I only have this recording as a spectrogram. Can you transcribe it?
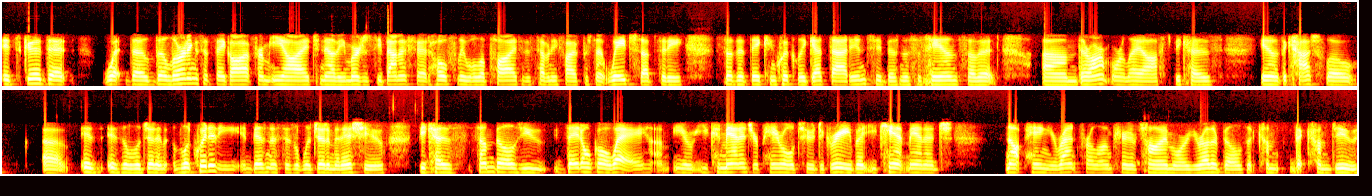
it's good that what the the learnings that they got from EI to now the emergency benefit hopefully will apply to the 75% wage subsidy, so that they can quickly get that into businesses' hands, so that um, there aren't more layoffs because you know the cash flow uh, is is a legitimate liquidity in business is a legitimate issue because some bills you they don't go away. Um, you you can manage your payroll to a degree, but you can't manage not paying your rent for a long period of time or your other bills that come that come due.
